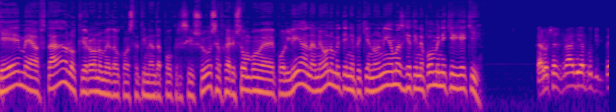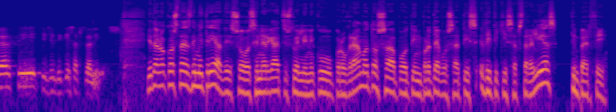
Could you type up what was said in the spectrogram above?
Και με αυτά ολοκληρώνουμε εδώ Κώστα την ανταπόκρισή σου. Σε ευχαριστούμε πολύ. Ανανεώνουμε την επικοινωνία μας για την επόμενη Κυριακή. Καλό σας βράδυ από την Πέρθη της Δυτικής Αυστραλίας. Ήταν ο Κώστας Δημητριάδης, ο συνεργάτης του ελληνικού προγράμματος από την πρωτεύουσα της Δυτικής Αυστραλίας, την Πέρθη.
